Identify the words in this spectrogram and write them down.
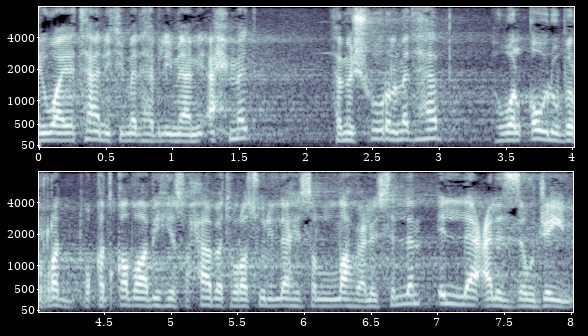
روايتان في مذهب الإمام أحمد فمشهور المذهب هو القول بالرد وقد قضى به صحابة رسول الله صلى الله عليه وسلم إلا على الزوجين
